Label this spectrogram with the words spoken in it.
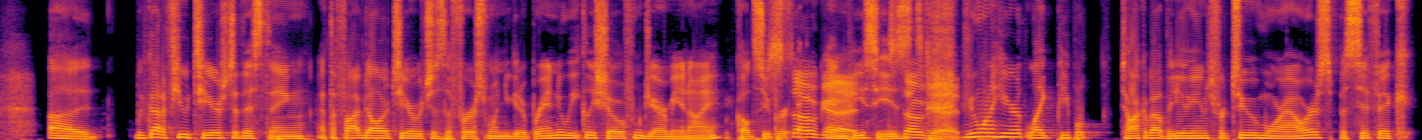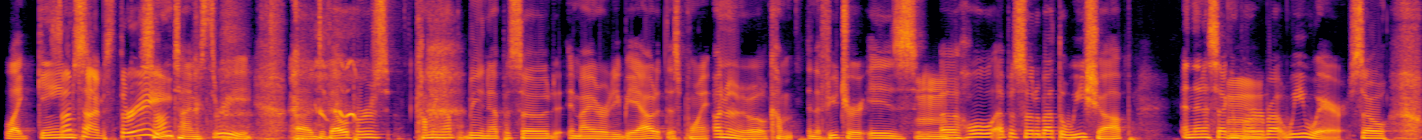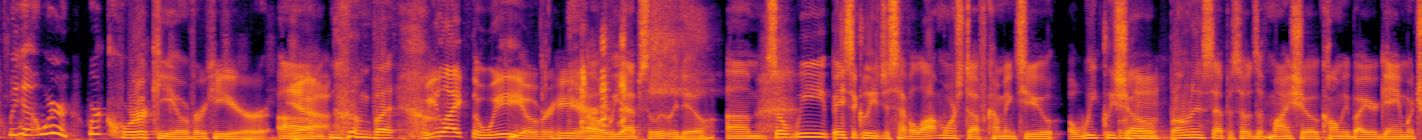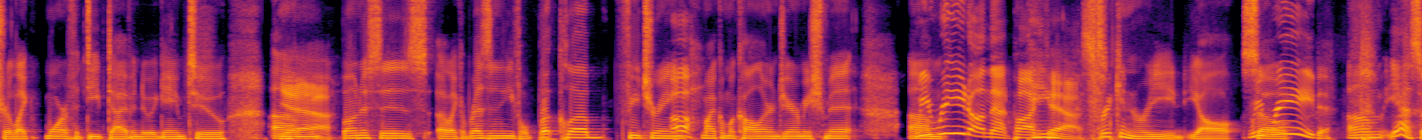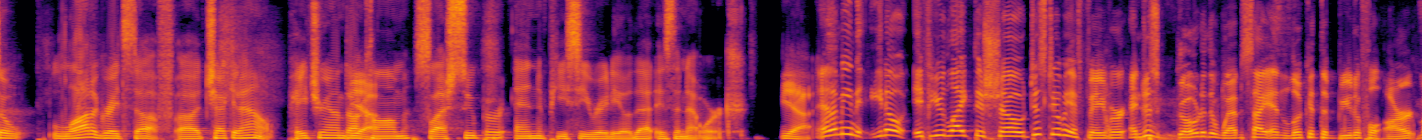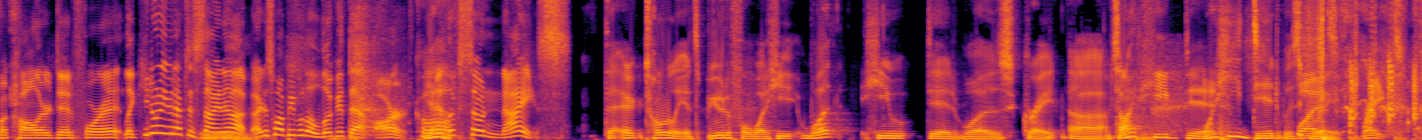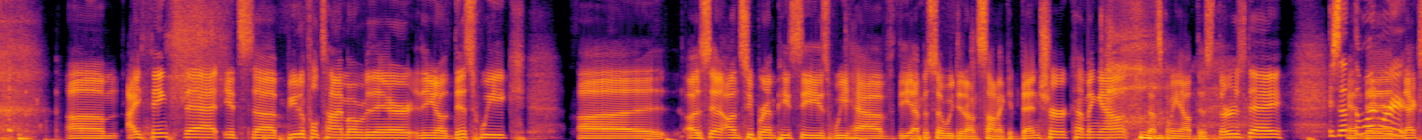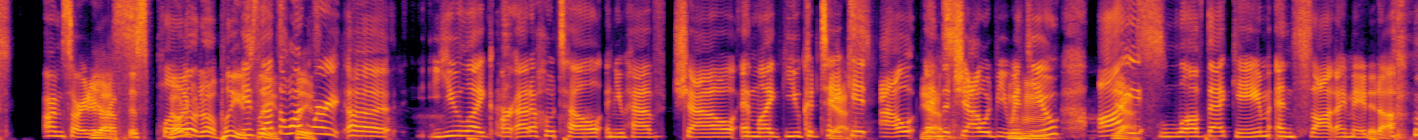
uh We've got a few tiers to this thing. At the $5 tier, which is the first one, you get a brand new weekly show from Jeremy and I called Super So good. NPCs. So good. If you want to hear like people talk about video games for two more hours, specific like games, Sometimes three. sometimes three. uh, developers coming up will be an episode. It might already be out at this point. Oh no, no, no, it'll come in the future. Is Mm-hmm. a whole episode about the Wii Shop. And then a second Mm. part about WiiWare. So we got we're we're quirky over here. Um, Yeah. but We like the Wii over here. Oh, we absolutely do. Um, so we basically just have a lot more stuff coming to you. A weekly show, Mm-hmm. bonus episodes of my show, Call Me by Your Game, which are like more of a deep dive into a game too. Um, Yeah. Bonuses uh, like a Resident Evil book club featuring Oh. Michael McCullough and Jeremy Schmidt. We Um, read on that I podcast. freaking read, y'all. we read. um, yeah, so a lot of great stuff. Uh, check it out. Patreon.com slash super NPC radio. That is the network. Yeah. And I mean, you know, if you like this show, just do me a favor and just go to the website and look at the beautiful art McCollar did for it. Like, you don't even have to sign up. I just want people to look at that art. Cool. It looks so nice. That, it- totally, it's beautiful. What he what he did was great. Uh, I'm sorry. What he did. What he did was, was great. great. um, I think that it's a beautiful time over there. You know, this week uh, on Super NPCs, we have the episode we did on Sonic Adventure coming out. That's coming out this Thursday. Is that and the one where next? I'm sorry to interrupt this plug. No, no, no. Please, Is please, that the one please. where uh you like are at a hotel and you have Chao and like you could take Yes. it out and the Chao would be with Mhm. you? I Yes. love that game and thought I made it up.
